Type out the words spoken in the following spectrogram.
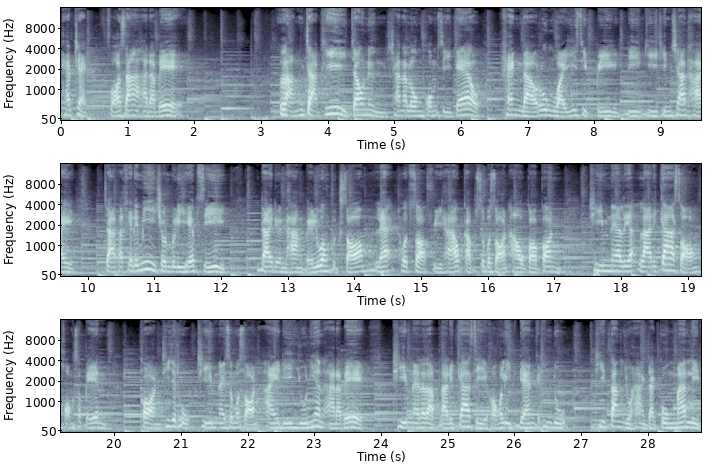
แฮชแท็กฟอร์ซาอาดาเบหลังจากที่เจ้าหนึ่งชานลงค์พรมสีแก้ว แข้งดาวรุ่งวัย 20 ปี ดีกีทีมชาติไทย จากอะคาเดมี่ชนบุรี FC ได้เดินทางไปร่วมฝึกซ้อม และทดสอบฝีเท้ากับสโมสรอัลกอร์กอน ทีมในลาลิก้า 2 ของสเปน ก่อนที่จะถูกทีมในสโมสร ID Union a r a b e ทีมในระดับลาลิก้า 4 ของลีกแดนกระทิงดุที่ตั้งอยู่ห่างจากกรุงมาดริด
